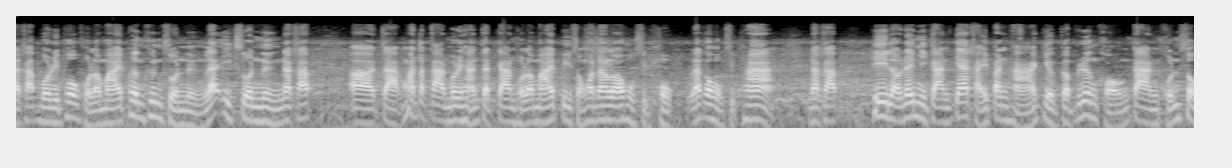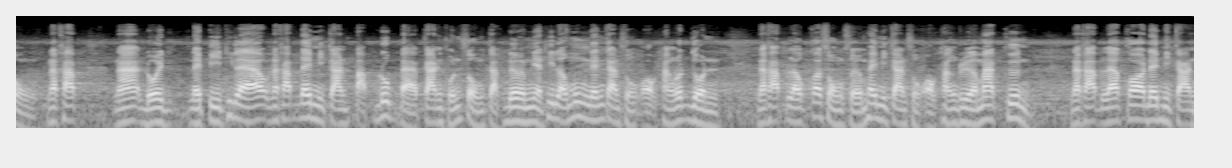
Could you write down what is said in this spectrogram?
นะครับบริโภคผลไม้เพิ่มขึ้นส่วนหนึ่ง และอีกส่วนหนึ่งนะครับาจากมาตรการบริหารจัดการผลไม้ปี 2566 และก็ 65 นะครับ ที่เราได้มีการแก้ไขปัญหาเกี่ยวกับเรื่องของการขนส่งนะครับนะโดยในปีที่แล้วนะครับได้มีการปรับรูปแบบการขนส่งจากเดิมเนี่ยที่เรามุ่งเน้นการส่งออกทางรถยนต์นะครับเราก็ส่งเสริมให้มีการส่งออกทางเรือมากขึ้นนะครับแล้วก็ได้มีการ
